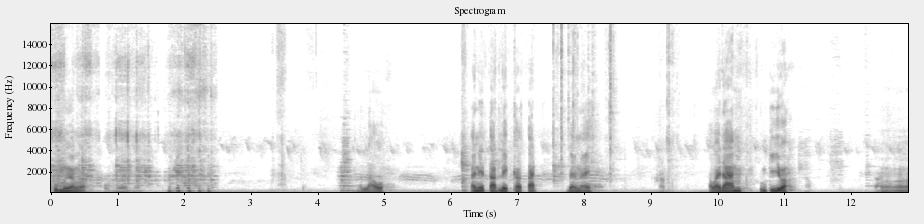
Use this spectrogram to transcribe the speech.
คูเมืองเหรอพวกเมืองนะเราอันนี้ตัดเหล็กเขาตัดแบบไหนเอาไว้ดามปุ้งกี้ป่ะอ๋อ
